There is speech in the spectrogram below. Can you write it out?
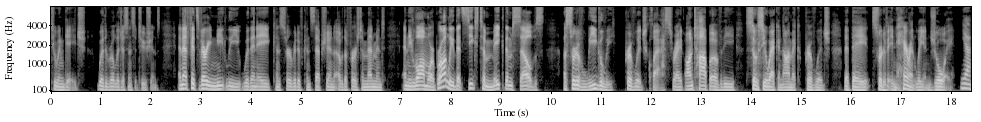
to engage with religious institutions. And that fits very neatly within a conservative conception of the First Amendment and the law more broadly that seeks to make themselves a sort of legally privileged class, right? On top of the socioeconomic privilege that they sort of inherently enjoy. Yeah.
